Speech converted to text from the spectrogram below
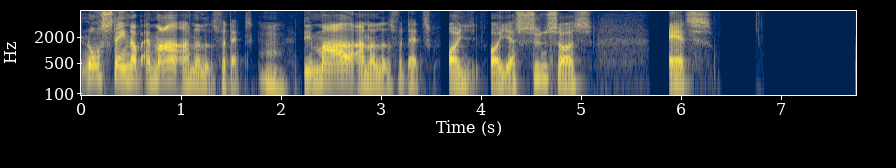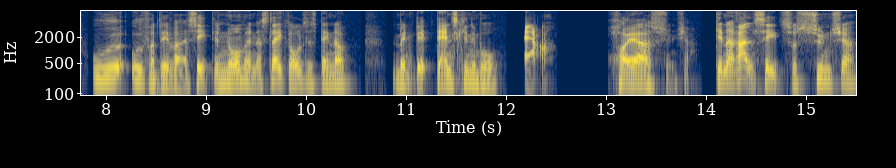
norsk stand-up er meget anderledes for dansk. Mm. Det er meget anderledes for dansk. Og, og jeg synes også, at ud, ud fra det, hvad jeg har set, det nordmænd er slet ikke dårligt til stand-up, men det danske niveau er højere, synes jeg. Generelt set, så synes jeg,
